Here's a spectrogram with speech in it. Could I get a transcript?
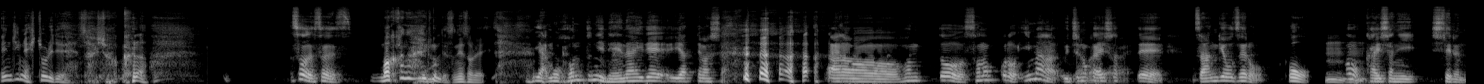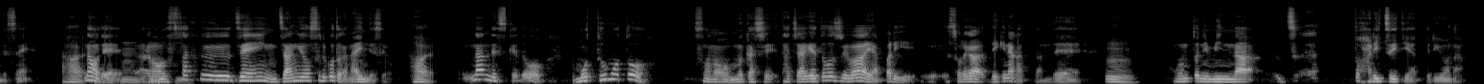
エンジニア一人で 最初からそうです、そうです。賄えるんですね、それ。いや、もう本当に寝ないで やってました。あの、本当、その頃、今のうちの会社って残業ゼロの会社にしてるんですね。はい。なので、うんあの、スタッフ全員残業することがないんですよ。はい。なんですけど、もともと、その昔、立ち上げ当時はやっぱりそれができなかったんで、うん。本当にみんなずっと張り付いてやってるような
